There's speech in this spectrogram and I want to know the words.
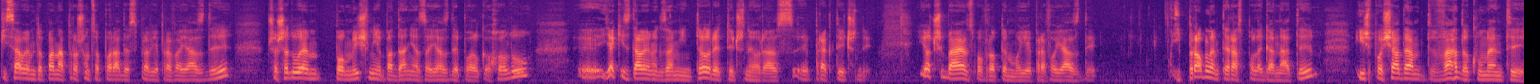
pisałem do Pana prosząc o poradę w sprawie prawa jazdy. Przeszedłem pomyślnie badania za jazdę po alkoholu, jaki zdałem egzamin teoretyczny oraz praktyczny i otrzymałem z powrotem moje prawo jazdy. I problem teraz polega na tym, iż posiadam dwa dokumenty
